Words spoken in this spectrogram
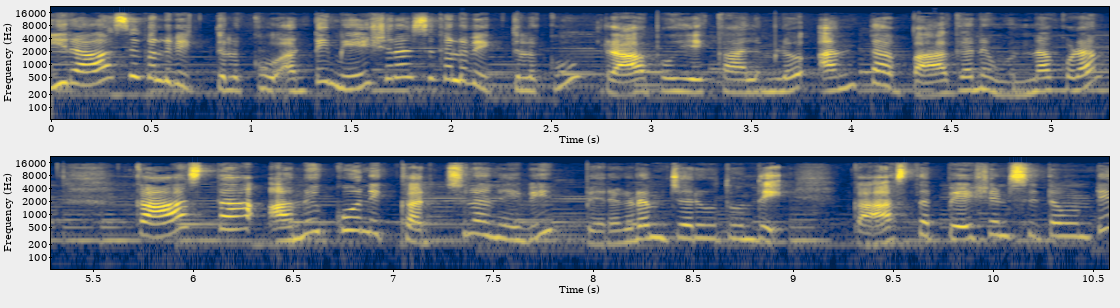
ఈ రాశి గల వ్యక్తులకు అంటే మేషరాశి గల వ్యక్తులకు రాబోయే కాలంలో అంతా బాగానే ఉన్నా కూడా కాస్త అనుకోని ఖర్చులు అనేవి పెరగడం జరుగుతుంది. కాస్త పేషెంట్స్తో ఉంటే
